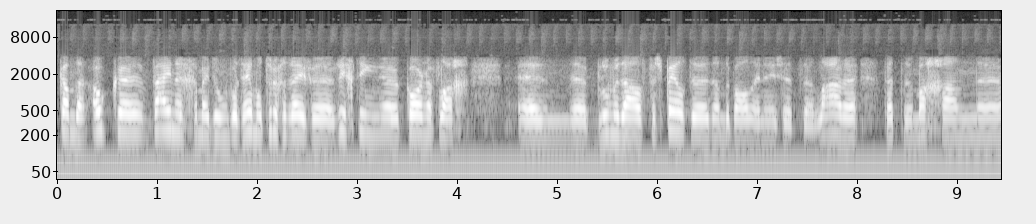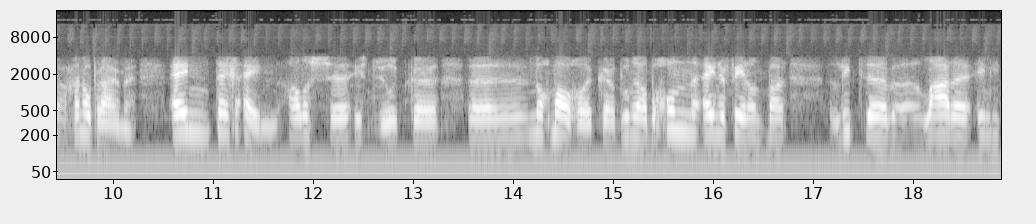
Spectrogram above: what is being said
kan daar ook weinig mee doen. Wordt helemaal teruggedreven richting cornervlag. En Bloemendaal verspeelt dan de bal en is het Laren dat mag gaan, gaan opruimen. 1 tegen 1. Alles is natuurlijk nog mogelijk. Bloemendaal begon enerverend, maar liet eh, Laren in, die,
